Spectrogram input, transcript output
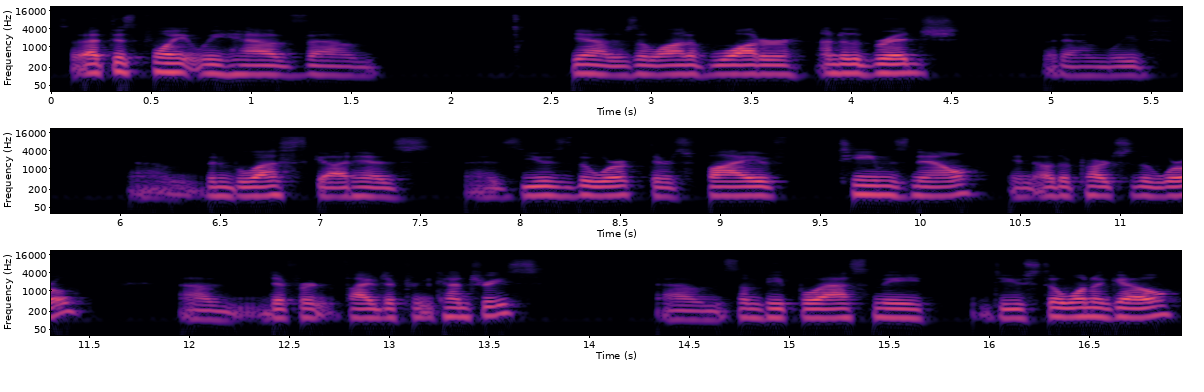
So at this point, we have, um, yeah, there's a lot of water under the bridge, but um, we've um, been blessed. God has has used the work. There's five teams now in other parts of the world, uh, different five different countries. Um, some people ask me, "Do you still want to go?"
